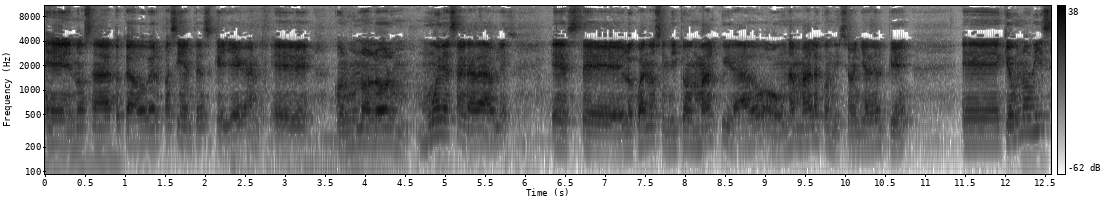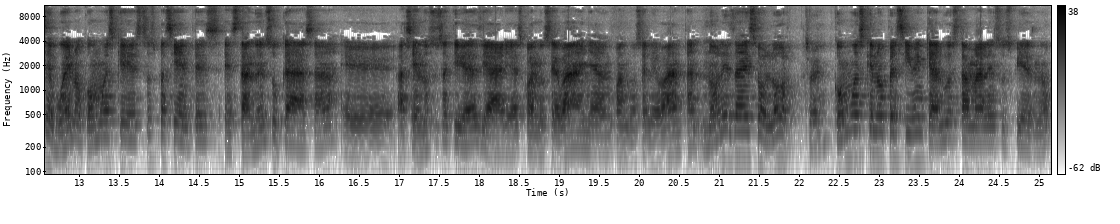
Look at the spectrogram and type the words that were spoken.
Eh, nos ha tocado ver pacientes que llegan eh, con un olor muy desagradable, este, lo cual nos indica un mal cuidado o una mala condición ya del pie. Eh, que uno dice, bueno, ¿cómo es que estos pacientes, estando en su casa, haciendo sus actividades diarias, cuando se bañan, cuando se levantan, no les da ese olor? ¿Cómo es que no perciben que algo está mal en sus pies, no?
